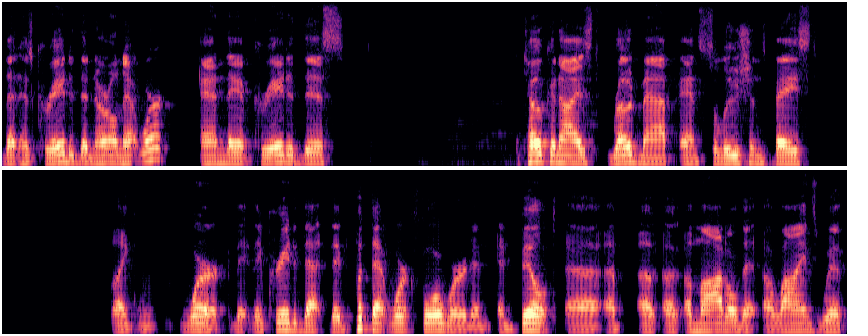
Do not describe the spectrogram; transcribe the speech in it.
that has created the neural network and they have created this tokenized roadmap and solutions-based like work. They, they've created that, they've put that work forward and, and built uh, a, a, a, a model that aligns with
